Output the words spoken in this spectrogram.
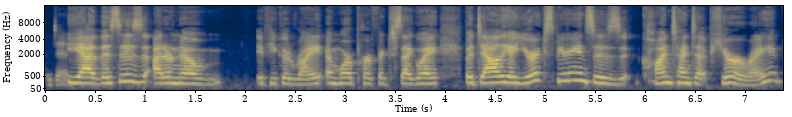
talented. Yeah. This is, I don't know if you could write a more perfect segue, but Dahlia, your experience is content at Pure, right?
